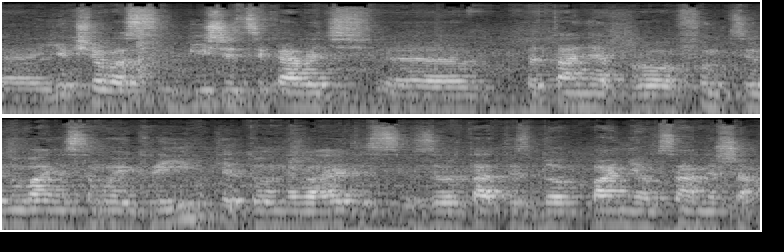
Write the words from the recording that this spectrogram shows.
Е, Якщо вас більше цікавить е, питання про функціонування самої країнки, то не вагайтесь звертатись до пані Оксани Шак.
